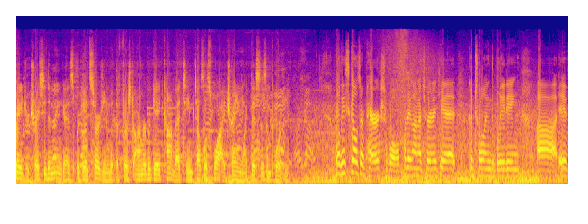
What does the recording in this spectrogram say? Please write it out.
Major Tracy Dominguez, Brigade Surgeon with the 1st Armor Brigade Combat Team, tells us why training like this is important. Well, these skills are perishable. Putting on a tourniquet, controlling the bleeding. Uh, if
